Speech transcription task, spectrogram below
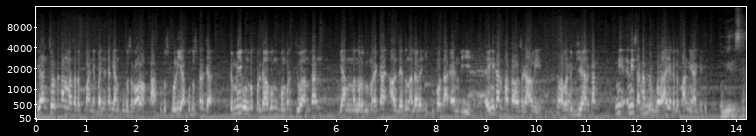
dihancurkan masa depannya. Banyak yang putus sekolah, putus kuliah, putus kerja demi untuk bergabung memperjuangkan yang menurut mereka Al Zaitun adalah ibu kota NI. Eh, ini kan fatal sekali. Okay. Kalau dibiarkan ini ini sangat hmm. berbahaya ke depannya gitu. Pemirsa,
